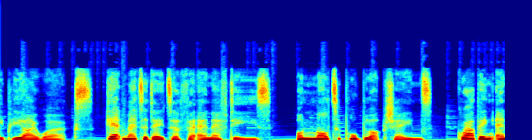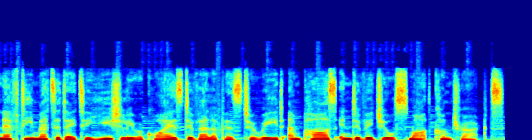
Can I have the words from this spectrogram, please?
API works. Get metadata for NFTs on multiple blockchains, Grabbing NFT metadata usually requires developers to read and parse individual smart contracts,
